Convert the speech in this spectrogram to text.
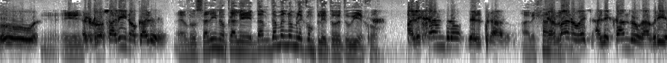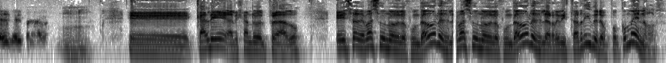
Uh, eh, el Rosarino Calé. El Rosarino Calé. Dame, el nombre completo de tu viejo. Alejandro del Prado. Alejandro. Mi hermano es Alejandro Gabriel del Prado. Eh, Cale, Alejandro del Prado, es además uno de los fundadores, además uno de los fundadores de la revista River, o poco menos.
